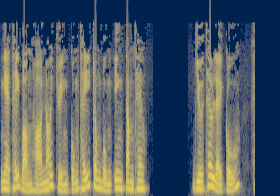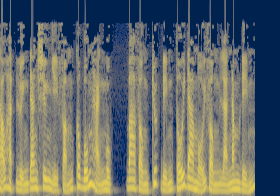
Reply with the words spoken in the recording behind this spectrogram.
nghe thấy bọn họ nói chuyện cũng thấy trong bụng yên tâm theo. Dựa theo lệ cũ, khảo hạch luyện đan sư nhị phẩm có bốn hạng mục, ba vòng trước điểm tối đa mỗi vòng là 5 điểm,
